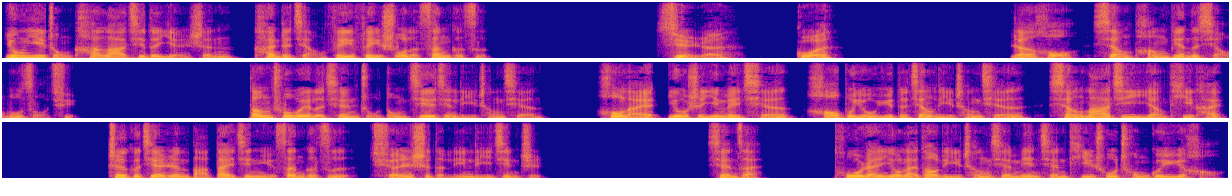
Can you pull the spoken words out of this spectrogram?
用一种看垃圾的眼神看着蒋菲菲，说了三个字：“贱人，滚！”然后向旁边的小路走去。当初为了钱主动接近李承前，后来又是因为钱毫不犹豫的将李承前像垃圾一样踢开，这个贱人把“拜金女”三个字诠释的淋漓尽致。现在。突然又来到李承前面前提出重归于好，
